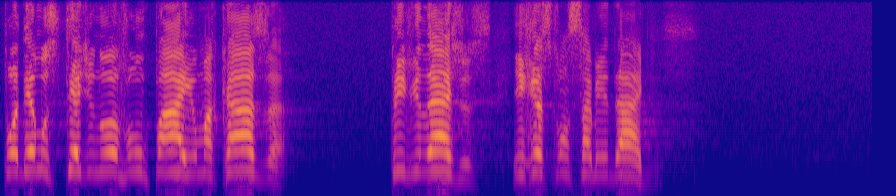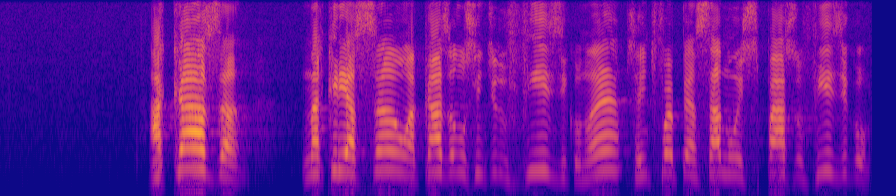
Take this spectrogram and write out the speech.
podemos ter de novo um pai, uma casa, privilégios e responsabilidades. A casa na criação, a casa no sentido físico, não é? Se a gente for pensar num espaço físico,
